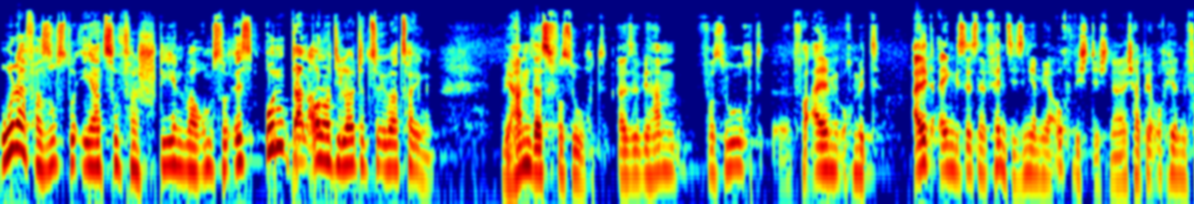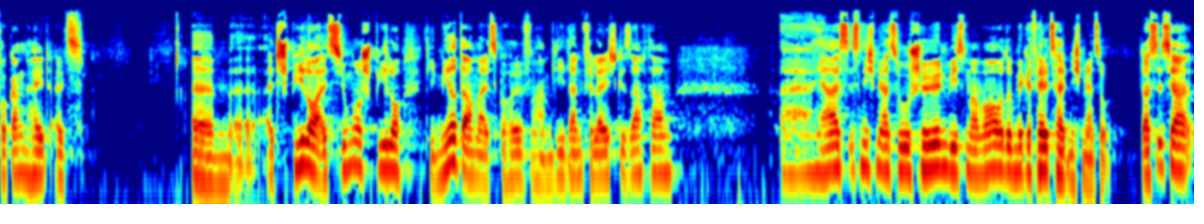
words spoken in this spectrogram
Oder versuchst du eher zu verstehen, warum es so ist und dann auch noch die Leute zu überzeugen? Wir haben das versucht. Also wir haben versucht, äh, vor allem auch mit alteingesessenen Fans, die sind ja mir auch wichtig. Ne? Ich habe ja auch hier eine Vergangenheit als ähm, äh, als Spieler, als junger Spieler, die mir damals geholfen haben, die dann vielleicht gesagt haben, äh, ja, es ist nicht mehr so schön, wie es mal war, oder mir gefällt es halt nicht mehr so. Das ist ja,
